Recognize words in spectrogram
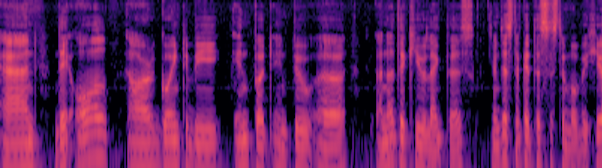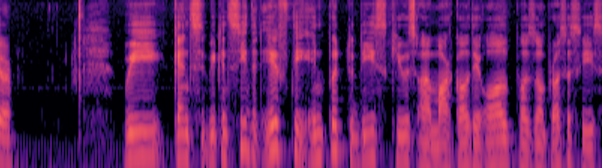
and they all are going to be input into uh, another queue like this. And just look at the system over here. We can we can see that if the input to these queues are Markov, they're all Poisson processes,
